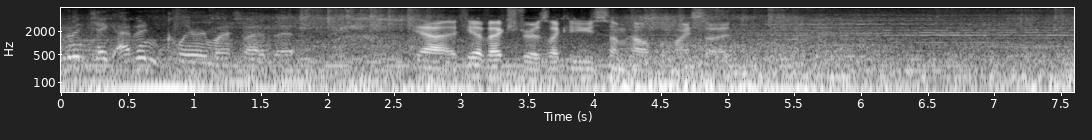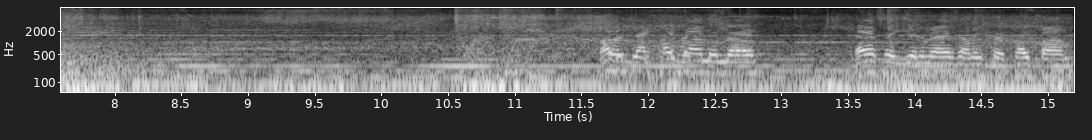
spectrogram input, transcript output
I've been take I've been clearing my side a bit. Yeah, if you have extras, I could use some help on my side. I'll put that pipe bomb in there. That looks like a good amount of zombies for a pipe bomb.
